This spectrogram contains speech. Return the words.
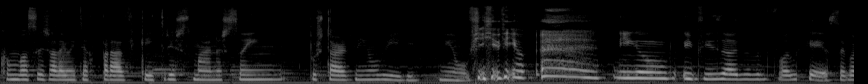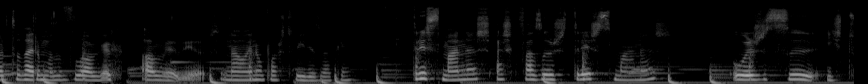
como vocês já devem ter reparado, fiquei três semanas sem postar nenhum vídeo. Nenhum vídeo. nenhum episódio do podcast. Agora estou a dar uma de vlogger. Oh meu Deus. Não, eu não posto vídeos, ok? Três semanas, acho que faz hoje três semanas. Hoje, se isto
